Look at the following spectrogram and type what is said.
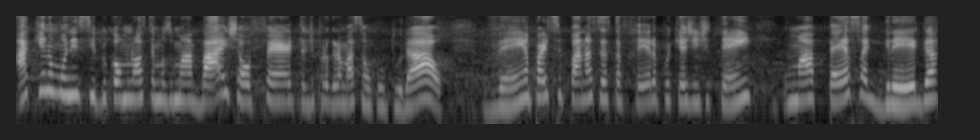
aqui no município, como nós temos uma baixa oferta de programação cultural, cultural, venha participar na sexta-feira, porque a gente tem uma peça grega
